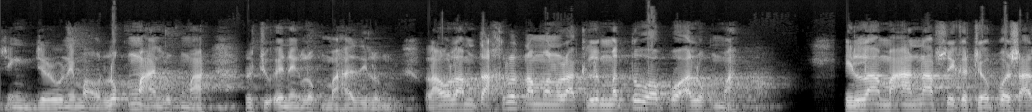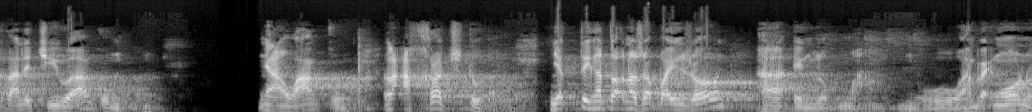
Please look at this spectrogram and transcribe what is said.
sing jerone mau lukmah lukmah rujuke ning lukmah hadhi lukmah laulam takhrut namun ora gelem metu apa lukmah illa ma'a nafsi kejaba sartane jiwaku. Nyawaku. La akhrajtu. Yekti ngetokno sapa ingsun? Ha ing lukmah oh sampai ngono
